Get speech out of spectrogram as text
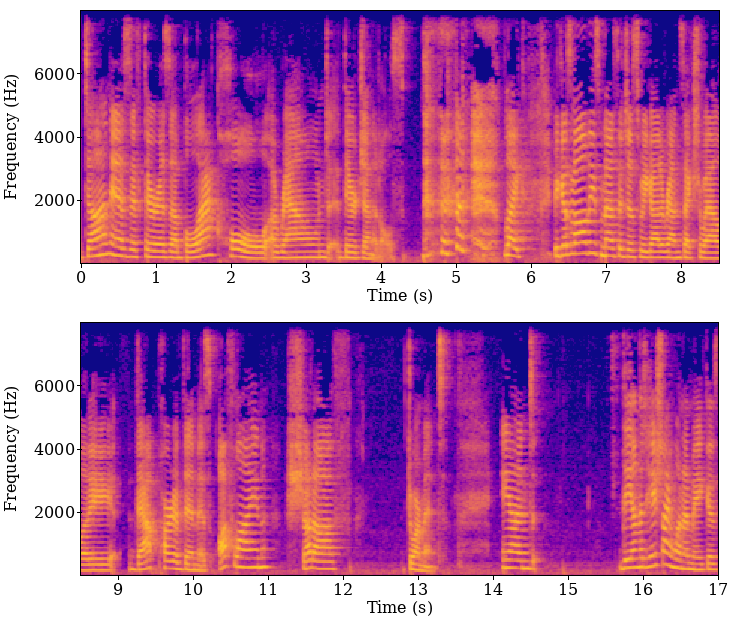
done as if there is a black hole around their genitals. like, because of all these messages we got around sexuality, that part of them is offline shut off, dormant. And the invitation I want to make is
